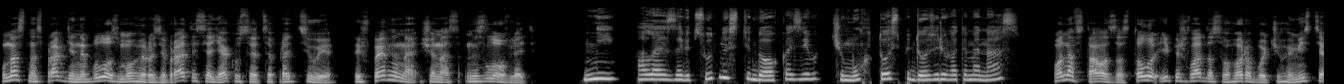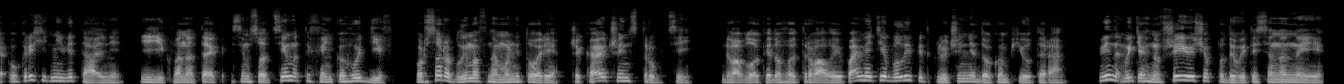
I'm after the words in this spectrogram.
У нас насправді не було змоги розібратися, як усе це працює. Ти впевнена, що нас не зловлять? Ні, але за відсутності доказів, чому хтось підозрюватиме нас? Вона встала за столу і пішла до свого робочого місця у крихітній вітальні. Її кванотек 707 тихенько гудів, курсор блимав на моніторі, чекаючи інструкцій. Два блоки довготривалої пам'яті були підключені до комп'ютера. Він витягнув шию, щоб подивитися на неї.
